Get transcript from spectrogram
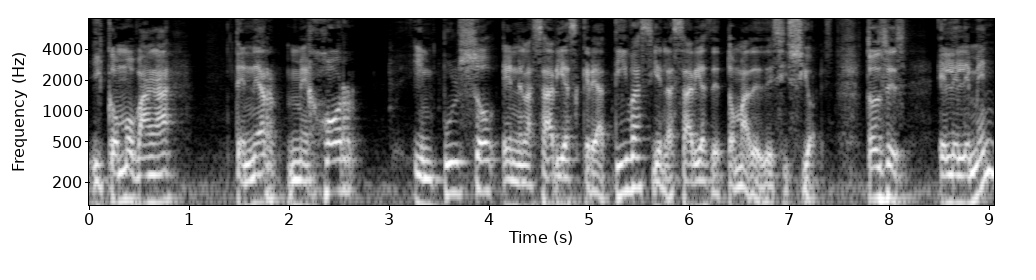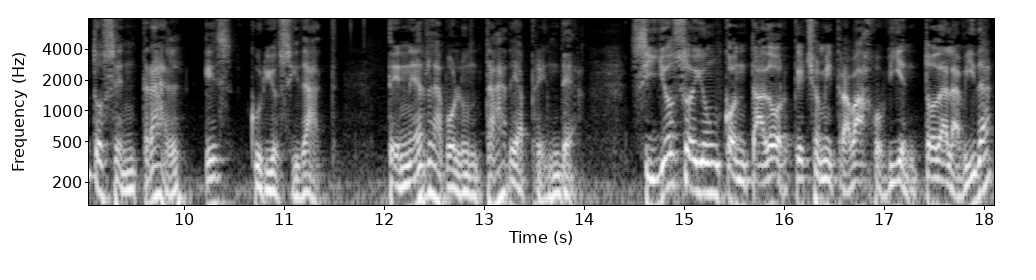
y cómo van a tener mejor impulso en las áreas creativas y en las áreas de toma de decisiones. Entonces, el elemento central es curiosidad, tener la voluntad de aprender. Si yo soy un contador que he hecho mi trabajo bien toda la vida,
